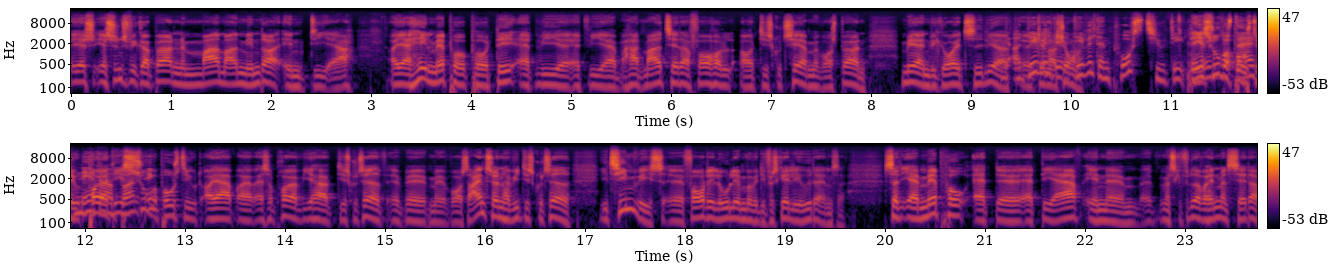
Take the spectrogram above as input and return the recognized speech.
jeg, jeg synes, vi gør børnene meget, meget mindre, end de er. Og jeg er helt med på, på det, at vi, at vi er, har et meget tættere forhold og diskuterer med vores børn, mere end vi gjorde i tidligere ja, og det er generationer. det er vel den positive del? Det er super positivt. Prøv at, det er super positivt. Og jeg, altså prøv at, vi har diskuteret øh, med, med vores egen søn, har vi diskuteret i timevis uh, fordele og ulemper ved de forskellige uddannelser. Så jeg er med på, at, uh, at det er en, man skal finde ud af, hvordan man sætter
